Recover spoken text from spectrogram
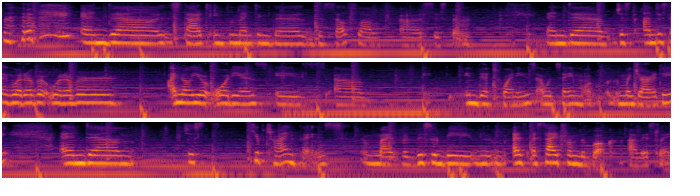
And uh, start implementing the, the self-love uh, system. And uh, just understand whatever whatever i know your audience is uh, in their 20s i would say more, the majority and um, just keep trying things. My, but this would be aside from the book, obviously.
